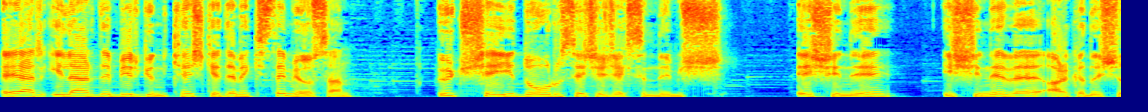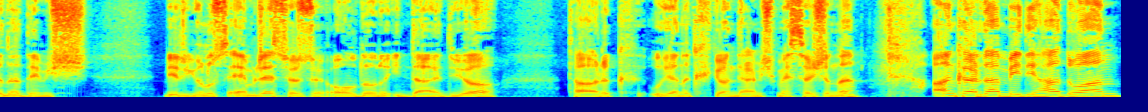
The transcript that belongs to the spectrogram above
eğer ileride bir gün keşke demek istemiyorsan üç şeyi doğru seçeceksin demiş. Eşini, işini ve arkadaşını demiş. Bir Yunus Emre sözü olduğunu iddia ediyor. Tarık Uyanık göndermiş mesajını. Ankara'dan Mediha Doğan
